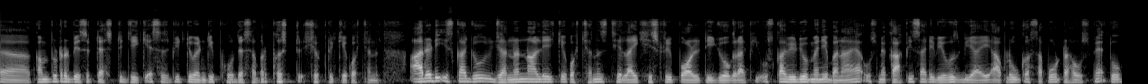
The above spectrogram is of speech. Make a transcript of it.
computer based test G K S S B twenty four दिसंबर फ़र्स्ट शिफ्ट के क्वेश्चन ऑलरेडी इसका जो जनरल नॉलेज के क्वेश्चन थे लाइक हिस्ट्री पॉलिटी जोग्राफी उसका वीडियो मैंने बनाया, उसमें काफ़ी सारे व्यूज़ भी आए, आप लोगों का सपोर्ट रहा उसमें। तो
